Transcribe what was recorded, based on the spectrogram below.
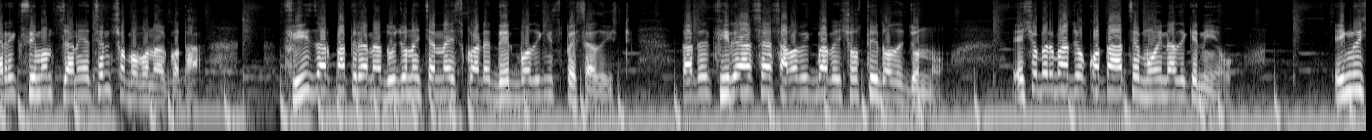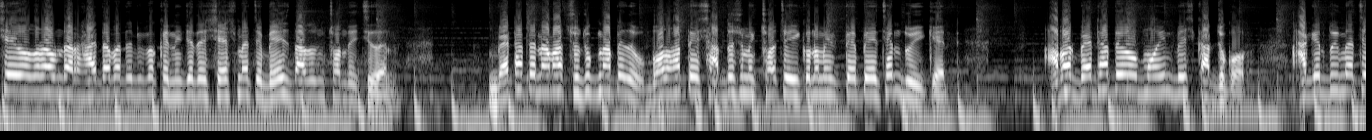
এরিক সিমন্স জানিয়েছেন সম্ভাবনার কথা। ফিজ আর পাতিরানা দুজনেই চেন্নাই স্কোয়াডে ডেড বোলিং স্পেশালিস্ট তাদের ফিরে আসা স্বাভাবিকভাবেই স্বস্তি দলের জন্য। এসবের মাঝেও কথা আছে মঈন আলীকে নিয়েও। ইংলিশ অলরাউন্ডার হায়দ্রাবাদের বিপক্ষে নিজেদের শেষ ম্যাচে বেশ দারুণ ছন্দেই ছিলেন। ব্যাট হাতে নামার সুযোগ না পেলেও বল হাতে সাত দশমিক ছয় ছয় ইকোনমিতে পেয়েছেন দুই উইকেট আবার ব্যাট হাতেও মহিন বেশ কার্যকর। আগের দুই ম্যাচে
